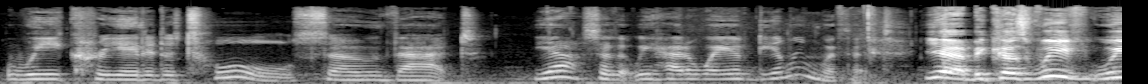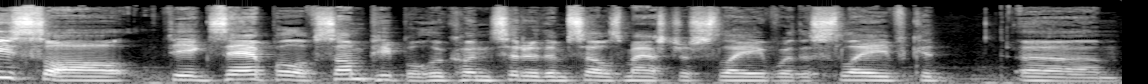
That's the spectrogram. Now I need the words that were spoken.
we created a tool so that yeah, so that we had a way of dealing with it. Yeah, because we we saw the example of some people who consider themselves master slave, where the slave could um,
